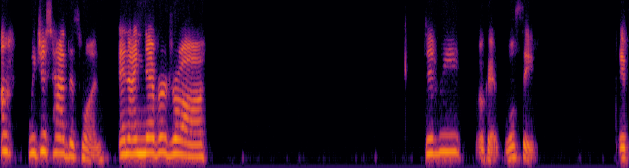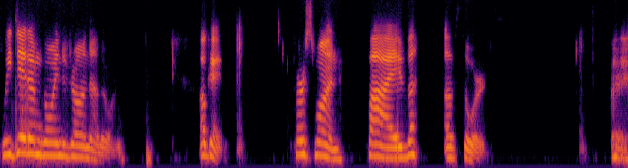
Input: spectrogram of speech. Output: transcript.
But uh, we just had this one and I never draw. Did we? Okay, we'll see. If we did, I'm going to draw another one. Okay, first one, five of swords. Okay.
